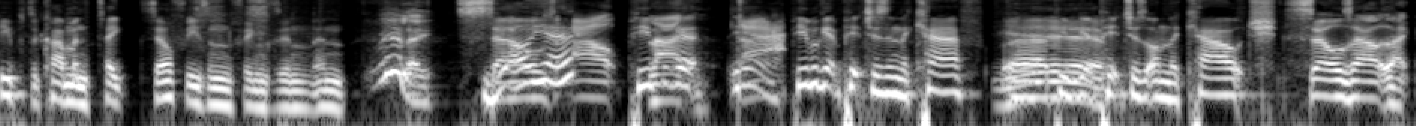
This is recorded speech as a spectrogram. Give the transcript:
people to come and take selfies and things and, and really? sells oh yeah, out people like get yeah, that. people get pictures in the calf. Uh, people get pictures on the couch. sells out like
